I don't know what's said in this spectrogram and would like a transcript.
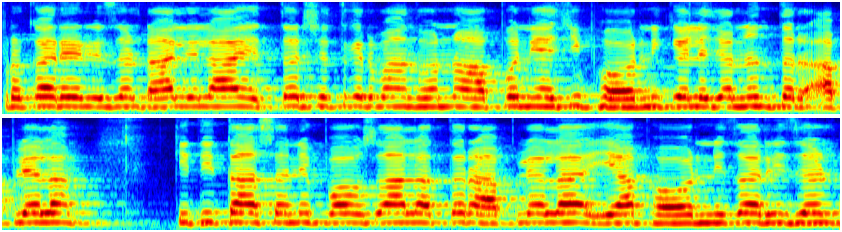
प्रकारे रिझल्ट आलेला आहे. तर शेतकरी बांधवांनो आपण याची फवारणी केल्याच्यानंतर आपल्याला किती तासाने पाऊस आला तर आपल्याला या फवारणीचा रिझल्ट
